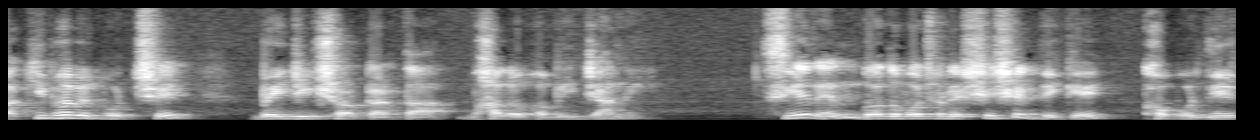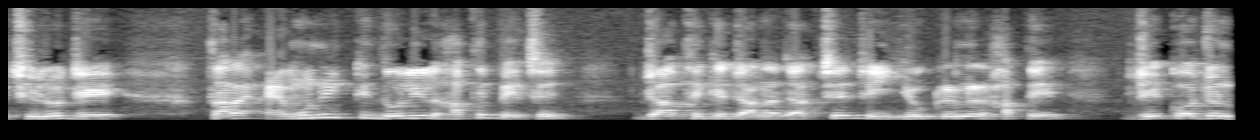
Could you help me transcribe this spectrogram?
বা কীভাবে ঘটছে, বেইজিং সরকার তা ভালোভাবেই জানে। সিএনএন গত বছরের শেষের দিকে খবর দিয়েছিল যে, তারা এমন একটি দলিল হাতে পেয়েছে, যা থেকে জানা যাচ্ছে যে ইউক্রেনের হাতে যে কজন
